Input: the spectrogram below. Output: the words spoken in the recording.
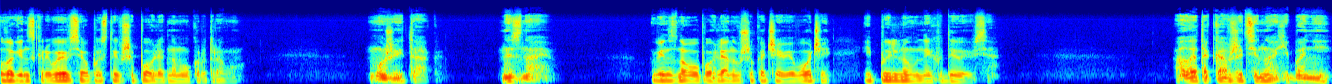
Логін скривився, опустивши погляд на мокру траву. Може, і так, не знаю. Він знову поглянув шукачеві в очі і пильно в них вдивився. Але така вже ціна, хіба ні?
